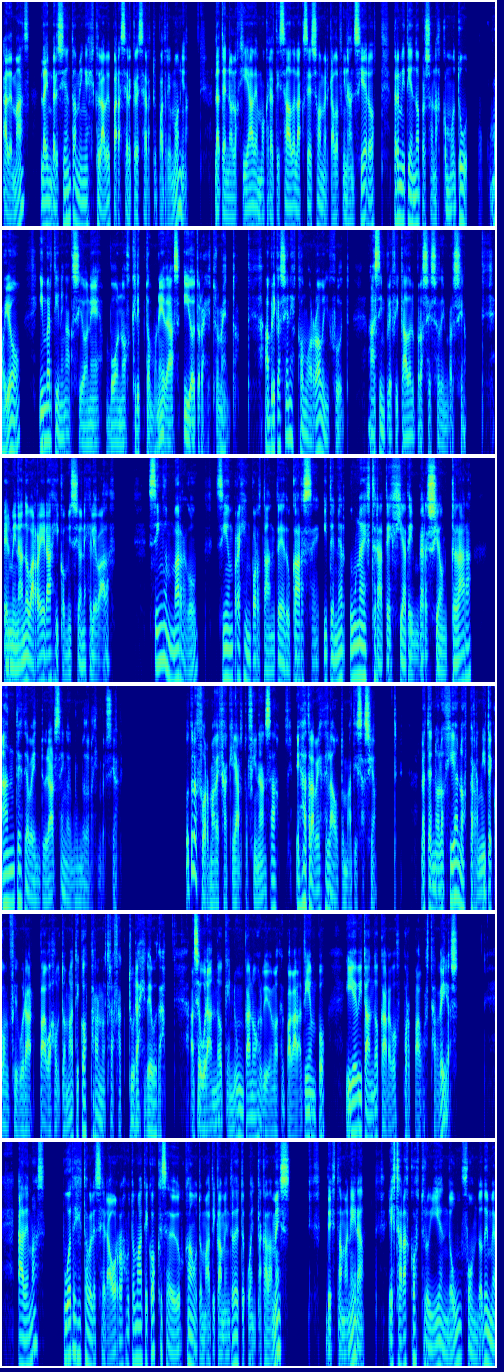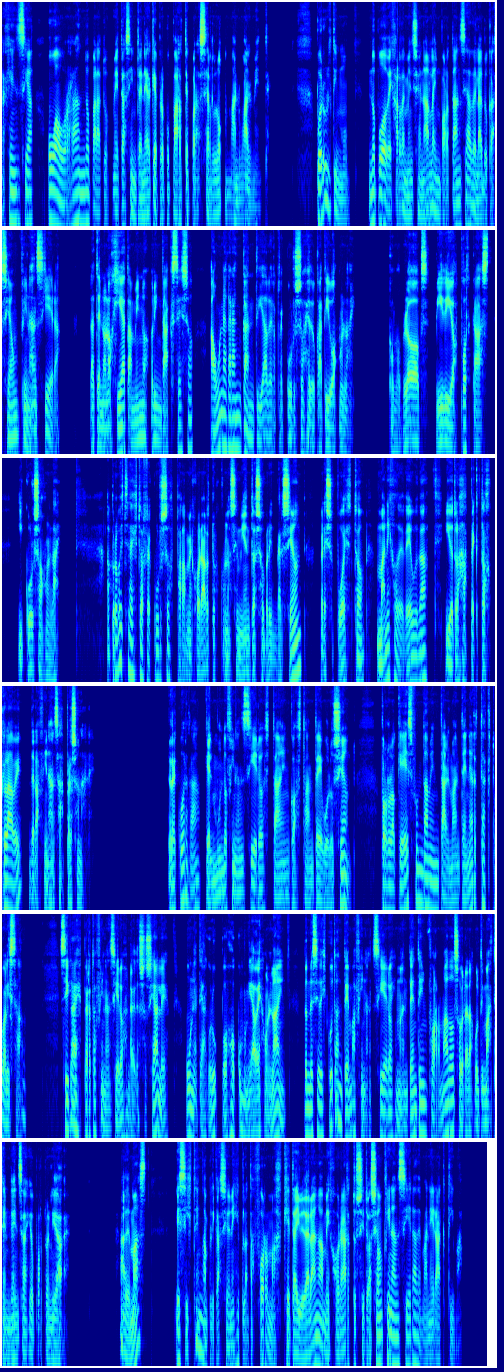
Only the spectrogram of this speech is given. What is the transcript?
Además, la inversión también es clave para hacer crecer tu patrimonio. La tecnología ha democratizado el acceso al mercado financiero, permitiendo a personas como tú o como yo invertir en acciones, bonos, criptomonedas y otros instrumentos. Aplicaciones como Robinhood ha simplificado el proceso de inversión, eliminando barreras y comisiones elevadas. Sin embargo, siempre es importante educarse y tener una estrategia de inversión clara antes de aventurarse en el mundo de las inversiones. Otra forma de hackear tu finanzas es a través de la automatización. La tecnología nos permite configurar pagos automáticos para nuestras facturas y deudas, asegurando que nunca nos olvidemos de pagar a tiempo y evitando cargos por pagos tardíos. Además, puedes establecer ahorros automáticos que se deduzcan automáticamente de tu cuenta cada mes. De esta manera, estarás construyendo un fondo de emergencia o ahorrando para tus metas sin tener que preocuparte por hacerlo manualmente. Por último, no puedo dejar de mencionar la importancia de la educación financiera. La tecnología también nos brinda acceso a una gran cantidad de recursos educativos online como blogs, vídeos, podcasts y cursos online. Aprovecha estos recursos para mejorar tus conocimientos sobre inversión, presupuesto, manejo de deuda y otros aspectos clave de las finanzas personales. Recuerda que el mundo financiero está en constante evolución, por lo que es fundamental mantenerte actualizado. Siga a expertos financieros en redes sociales, únete a grupos o comunidades online donde se discutan temas financieros y mantente informado sobre las últimas tendencias y oportunidades. Además, existen aplicaciones y plataformas que te ayudarán a mejorar tu situación financiera de manera activa.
